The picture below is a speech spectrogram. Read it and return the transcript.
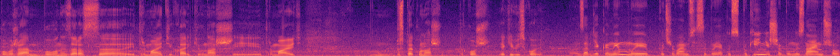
поважаємо, бо вони зараз е, і тримають і Харків наш, і тримають ну, безпеку нашу також, як і військові. Завдяки ним ми почуваємося себе якось спокійніше, бо ми знаємо, що в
